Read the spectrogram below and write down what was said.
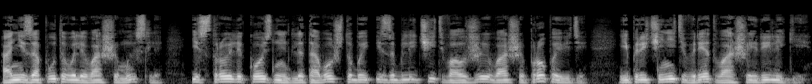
Они запутывали ваши мысли и строили козни для того, чтобы изобличить во лжи ваши проповеди и причинить вред вашей религии.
